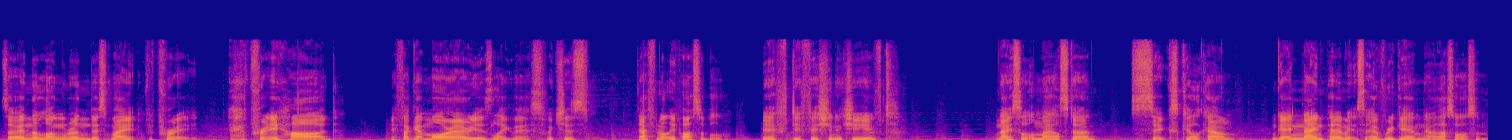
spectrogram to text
So in the long run, this might be pretty, pretty hard if I get more areas like this, which is definitely possible. 50 fishing achieved. Nice little milestone. 6 kill count. I'm getting 9 permits every game now, that's awesome.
